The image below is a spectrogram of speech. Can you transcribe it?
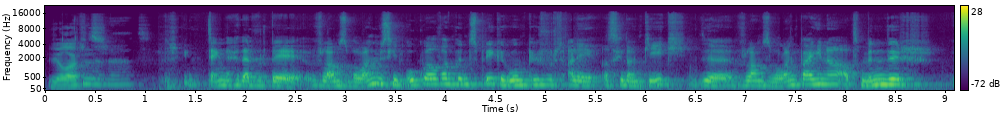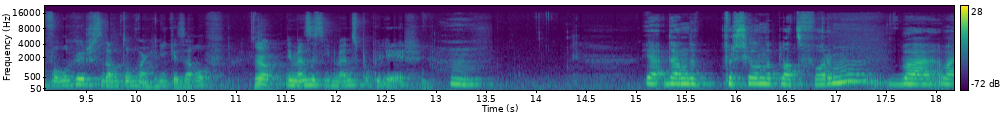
heel hard... Inderdaad. Dus ik denk dat je daarvoor bij Vlaams Belang misschien ook wel van kunt spreken. Gewoon puur voor... Allez, als je dan keek, de Vlaams Belang-pagina had minder volgers dan Tom van Grieken zelf. Ja. Die mens is immens populair. Hmm. Ja, dan de verschillende platformen, wat, wat,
